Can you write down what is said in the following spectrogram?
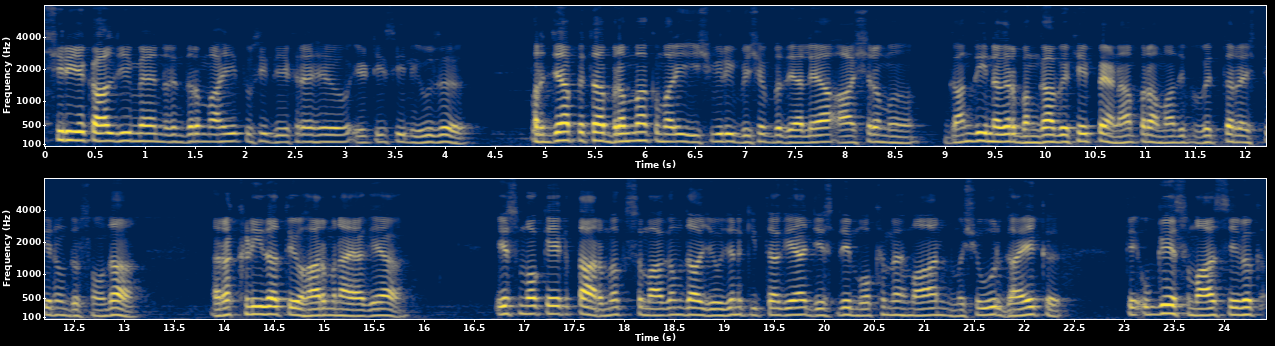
ਸ਼੍ਰੀ ਅਕਾਲ ਜੀ, ਮੈਂ ਨਰਿੰਦਰ ਮਾਹੀ, ਤੁਸੀਂ ਦੇਖ ਰਹੇ ਹੋ ATC ਨਿਊਜ਼ ਪ੍ਰਜਾ ਪਿਤਾ ਬ੍ਰਹਮਾ ਕੁਮਾਰੀ ਈਸ਼ਵਰੀ ਵਿਸ਼ਵ ਵਿਦਿਆਲਿਆ ਆਸ਼ਰਮ, ਗਾਂਧੀ ਨਗਰ ਬੰਗਾ ਵਿਖੇ ਭੈਣਾਂ ਭਰਾਵਾਂ ਦੇ ਪਵਿੱਤਰ ਰਿਸ਼ਤੇ ਨੂੰ ਦਰਸਾਉਂਦਾ ਰੱਖੜੀ ਦਾ ਤਿਉਹਾਰ ਮਨਾਇਆ ਗਿਆ। ਇਸ ਮੌਕੇ ਇੱਕ ਧਾਰਮਿਕ ਸਮਾਗਮ ਦਾ ਆਯੋਜਨ ਕੀਤਾ ਗਿਆ, ਜਿਸ ਦੇ ਮੁੱਖ ਮਹਿਮਾਨ ਮਸ਼ਹੂਰ ਗਾਇਕ ਤੇ ਉੱਘੇ ਸਮਾਜ ਸੇਵਕ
